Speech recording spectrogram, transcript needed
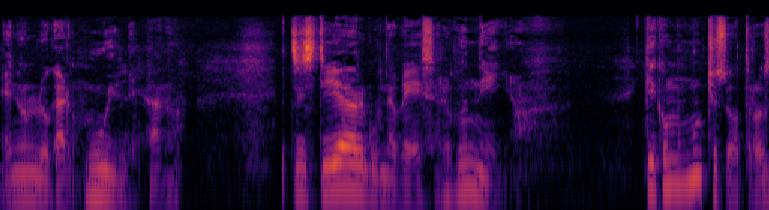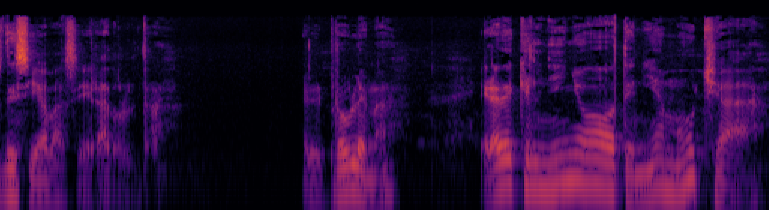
en un lugar muy lejano, existía alguna vez algún niño que como muchos otros deseaba ser adulto. El problema era de que el niño tenía mucha,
